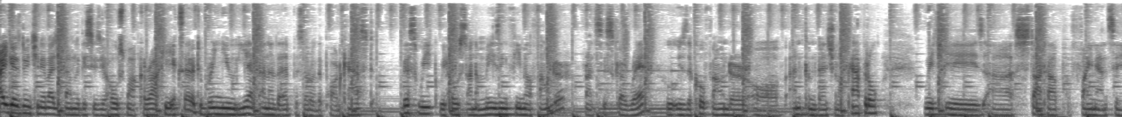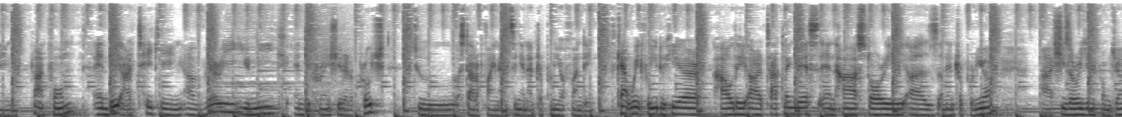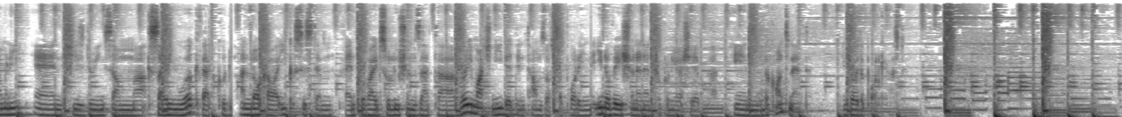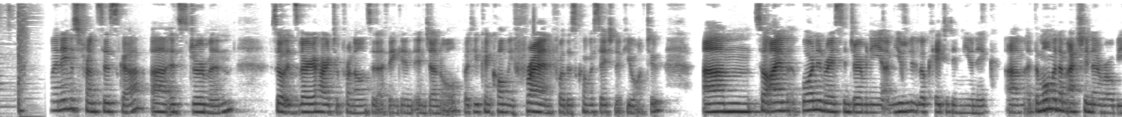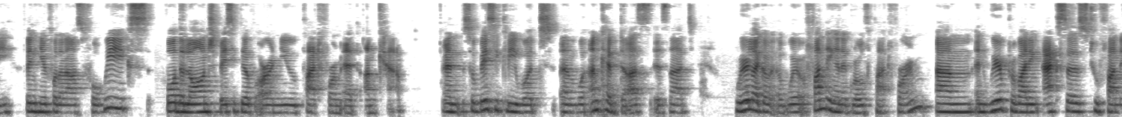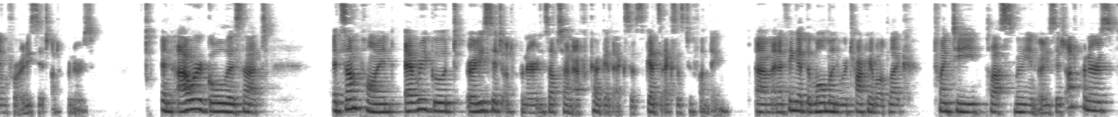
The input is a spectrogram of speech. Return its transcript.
How you guys doing, Chine Magic Family? This is your host, Mark Karake. Excited to bring you yet another episode of the podcast. This week, we host an amazing female founder, Franziska Reh, who is the co-founder of Unconventional Capital, which is a startup financing platform. And they are taking a very unique and differentiated approach to startup financing and entrepreneur funding. Can't wait for you to hear how they are tackling this and her story as an entrepreneur. Uh, she's originally from Germany and she's doing some uh, exciting work that could unlock our ecosystem and provide solutions that are very much needed in terms of supporting innovation and entrepreneurship in the continent. Enjoy the podcast. My name is Franziska. Uh, it's German. So it's very hard to pronounce it, I think, in, in general, but you can call me Fran for this conversation if you want to. Um, so I'm born and raised in Germany. I'm usually located in Munich. Um, at the moment, I'm actually in Nairobi. Been here for the last four weeks for the launch, basically, of our new platform at Uncap. And so basically, what um, what Uncap does is that we're like a we're a funding and a growth platform, um, and we're providing access to funding for early stage entrepreneurs. And our goal is that at some point, every good early stage entrepreneur in sub-Saharan Africa get access gets access to funding. Um, and I think at the moment we're talking about like 20 plus million early stage entrepreneurs,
